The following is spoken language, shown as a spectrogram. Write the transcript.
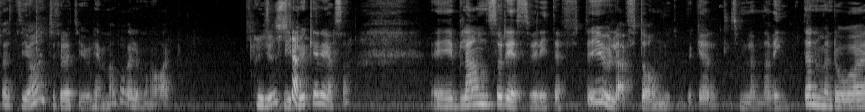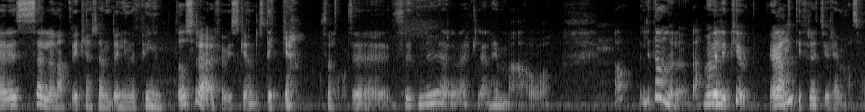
För att jag har inte firat jul hemma på väldigt många år. Just Vi det. brukar resa. Ibland så reser vi lite efter julafton, vi brukar liksom lämna vintern men då är det sällan att vi kanske ändå hinner pynta och sådär för vi ska ändå sticka. Så, att, eh, så nu är det verkligen hemma och ja, lite annorlunda men väldigt kul. Jag har alltid firat jul hemma som,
